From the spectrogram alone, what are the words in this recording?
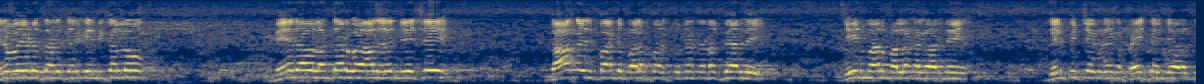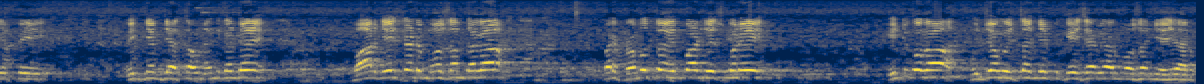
ఇరవై ఏడో తారీఖు జరిగే ఎన్నికల్లో మేధావులందరూ కూడా ఆలోచన చేసి కాంగ్రెస్ పార్టీ బలపరుస్తున్న అభ్యర్థి తీర్మానం మల్లన్న గారిని గెలిపించే విధంగా ప్రయత్నం చేయాలని చెప్పి విజ్ఞప్తి చేస్తా ఉన్నాం. ఎందుకంటే వారు చేసినట్టు మోసంతగా మరి ప్రభుత్వం ఏర్పాటు చేసుకొని ఇంటికొక ఉద్యోగం ఇస్తామని చెప్పి కేసీఆర్ గారు మోసం చేశారు.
